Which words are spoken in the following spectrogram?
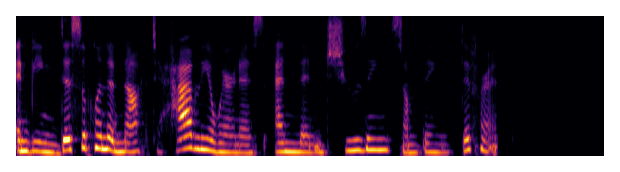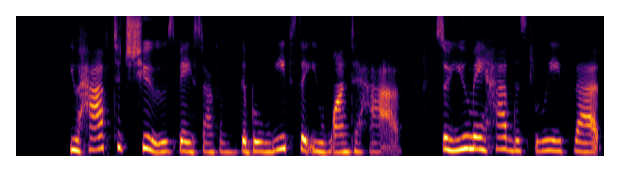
and being disciplined enough to have the awareness and then choosing something different. You have to choose based off of the beliefs that you want to have. So you may have this belief that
